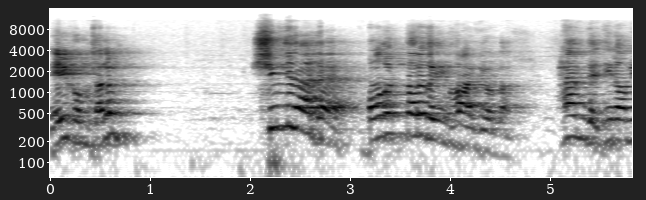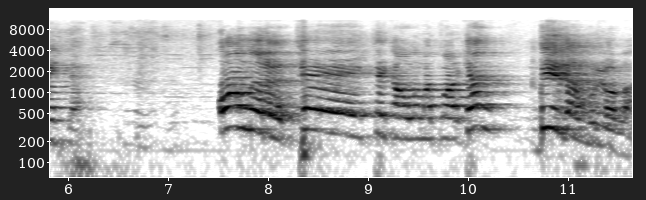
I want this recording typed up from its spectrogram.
neyi komutanım? Şimdilerde balıkları da imha ediyorlar. Hem de dinamitle. Onları tek tek avlamak varken birden vuruyorlar.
